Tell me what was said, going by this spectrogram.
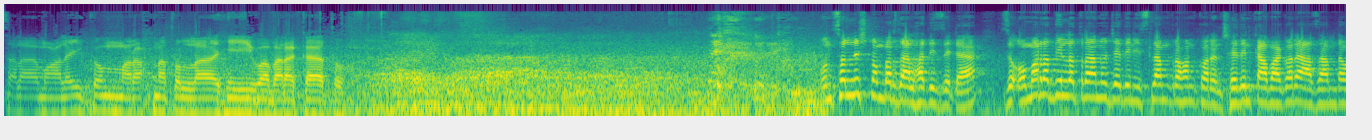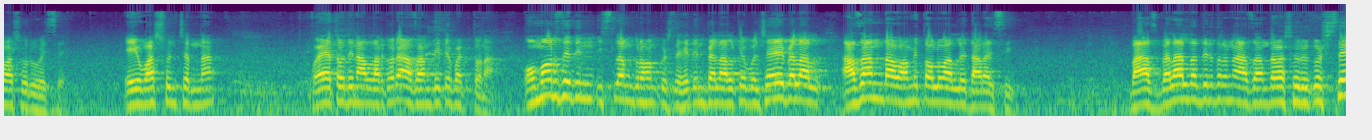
আসসালামু আলাইকুম উনচল্লিশ নম্বর জাল হাদিস যেটা, যে ওমর রাদিল্লাহনু যেদিন ইসলাম গ্রহণ করেন, সেদিন কাবা করে আজান দেওয়া শুরু হয়েছে। এই ওয়াজ শুনছেন না? এতদিন আল্লাহর করে আজান দিতে পারতো না। ওমর যেদিন ইসলাম গ্রহণ করছে, সেদিন বেলালকে বলছে, এই বেলাল আজান দাও, আমি তলোয়ার দাঁড়াইছি। বাস বেলাল রাদিল্লাহনু আজান দেওয়া শুরু করছে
